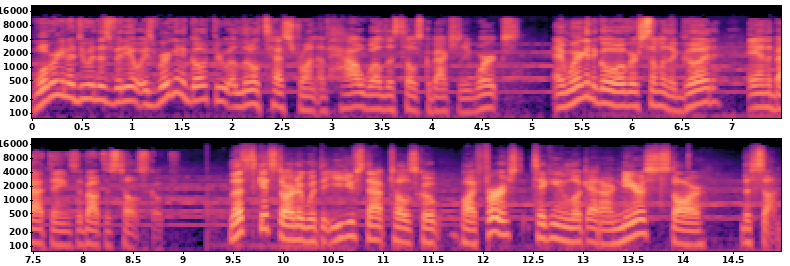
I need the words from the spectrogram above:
What we're going to do in this video is we're going to go through a little test run of how well this telescope actually works, and we're going to go over some of the good and the bad things about this telescope. Let's get started with the EDU Snap telescope by first taking a look at our nearest star, the Sun.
